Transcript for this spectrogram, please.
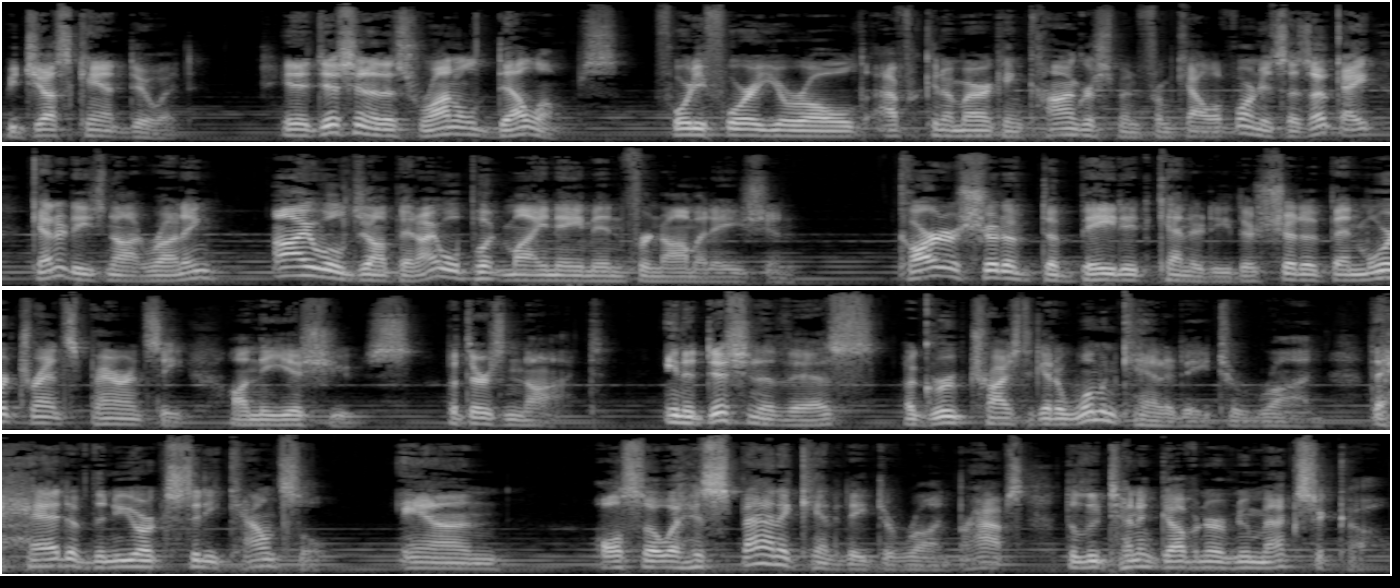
We just can't do it. In addition to this, Ronald Dellums, 44 year old African American congressman from California, says, okay, Kennedy's not running. I will jump in. I will put my name in for nomination. Carter should have debated Kennedy. There should have been more transparency on the issues, but there's not. In addition to this, a group tries to get a woman candidate to run, the head of the New York City Council, and also a Hispanic candidate to run, perhaps the lieutenant governor of New Mexico.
